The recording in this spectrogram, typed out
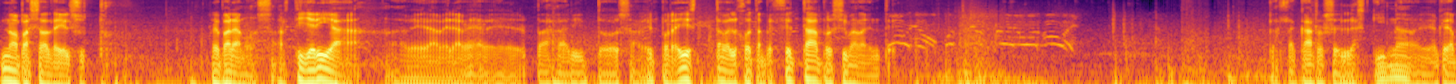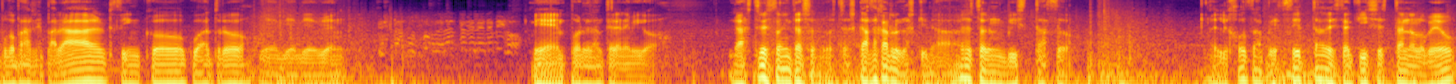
no, ha pasado de ahí el susto. Reparamos, artillería, a ver, a ver, a ver, a ver, pajaritos, a ver, por ahí estaba el JPZ aproximadamente. Cazacarros en la esquina. Me queda poco para reparar. 5, 4. Bien, bien, bien, bien. Bien, por delante del enemigo. Las tres zonitas son nuestras. Cazacarros en la esquina. Vamos a echar un vistazo. El JPZ desde aquí se está, no lo veo.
